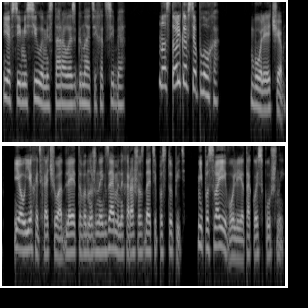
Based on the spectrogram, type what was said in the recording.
Я всеми силами старалась гнать их от себя. «Настолько все плохо?» «Более чем. Я уехать хочу, а для этого нужно экзамены хорошо сдать и поступить. Не по своей воле я такой скучный».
